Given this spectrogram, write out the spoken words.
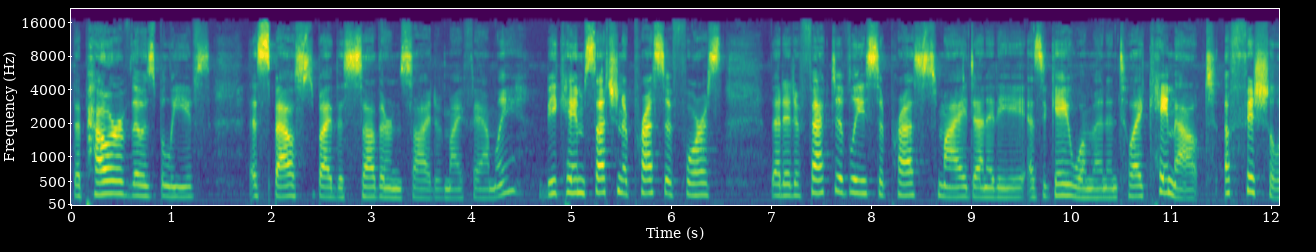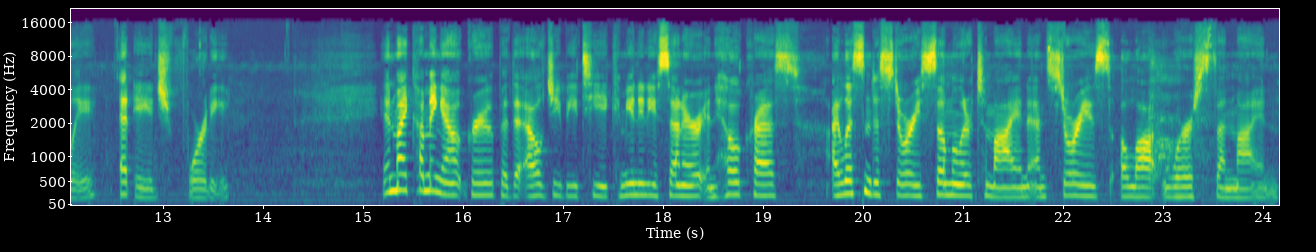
the power of those beliefs, espoused by the southern side of my family, became such an oppressive force that it effectively suppressed my identity as a gay woman until I came out officially at age 40. In my coming out group at the LGBT Community Center in Hillcrest, I listened to stories similar to mine and stories a lot worse than mine.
